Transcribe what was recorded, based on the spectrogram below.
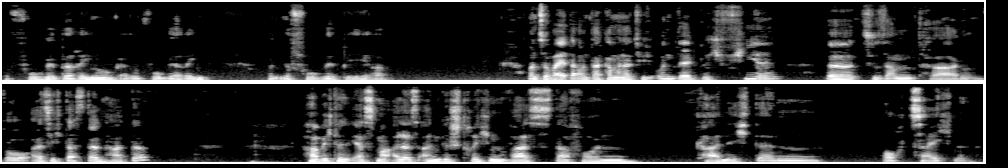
eine Vogelberingung, also ein Vogelring und eine Vogelbeere. Und so weiter. Und da kann man natürlich unglaublich viel äh, zusammentragen. So, als ich das dann hatte, habe ich dann erstmal alles angestrichen, was davon kann ich denn auch zeichnen.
